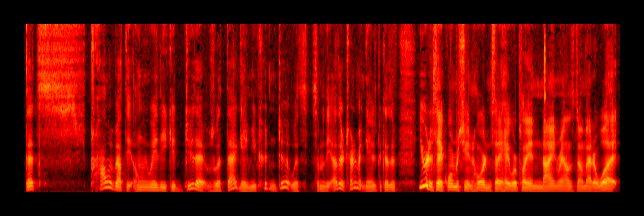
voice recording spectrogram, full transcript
that's probably about the only way that you could do that was with that game. You couldn't do it with some of the other tournament games because if you were to take Warmachine and Horde and say, "Hey, we're playing nine rounds no matter what,"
